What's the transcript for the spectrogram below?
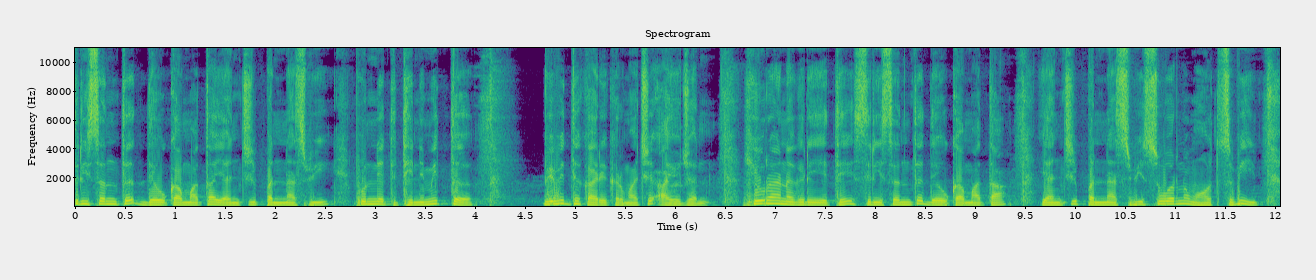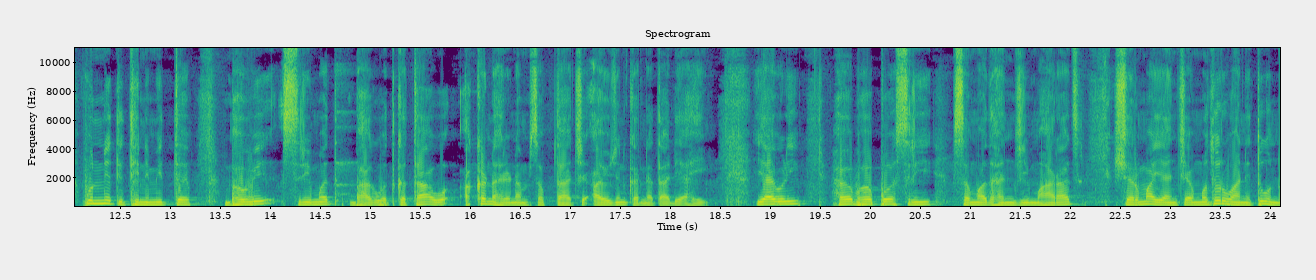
श्री संत देवकामाता यांची पन्नासवी पुण्यतिथीनिमित्त विविध कार्यक्रमाचे आयोजन. हिवरानगरी येथे श्री संत देवकामाता यांची पन्नासवी सुवर्ण महोत्सवी पुण्यतिथीनिमित्त भव्य श्रीमद भागवत कथा व अखंड हरिणाम सप्ताहाचे आयोजन करण्यात आले आहे. यावेळी ह भ प श्री समाधानजी महाराज शर्मा यांच्या मधुर वाणीतून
